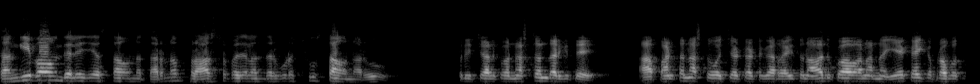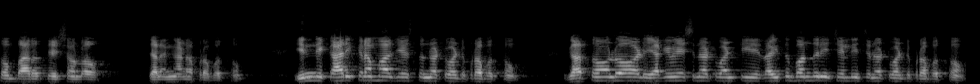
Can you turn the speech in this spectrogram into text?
సంఘీభావం తెలియజేస్తా ఉన్న తరుణం రాష్ట్ర ప్రజలందరూ కూడా చూస్తా ఉన్నారు. పరిచయాలకు నష్టం జరిగితే ఆ పంట నష్టం వచ్చేటట్టుగా రైతును ఆదుకోవాలన్న ఏకైక ప్రభుత్వం భారతదేశంలో తెలంగాణ ప్రభుత్వం. ఇన్ని కార్యక్రమాలు చేస్తున్నటువంటి ప్రభుత్వం గతంలో వాళ్ళు ఎగవేసినటువంటి రైతు బంధుని చెల్లించినటువంటి ప్రభుత్వం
